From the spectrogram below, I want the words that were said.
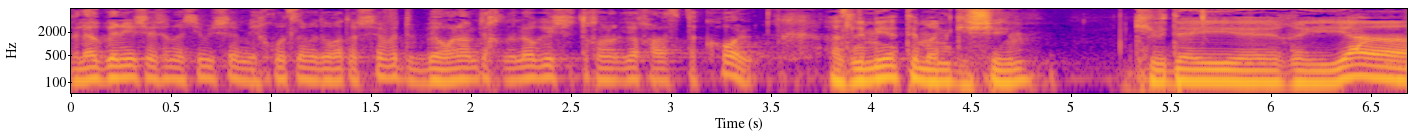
ולא הגיוני שיש אנשים שהם מחוץ למדורת השבט בעולם טכנולוגי, שטכנולוגיה יכולה לעשות הכל. אז למי אתם מנגישים? כבדי אה, ראייה?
